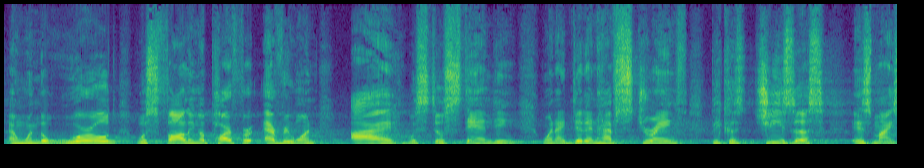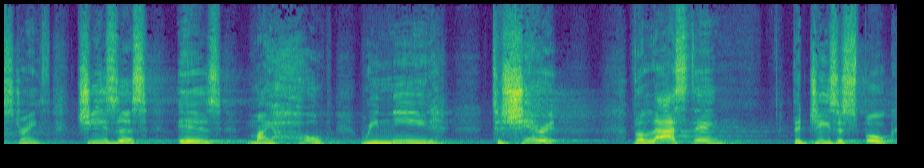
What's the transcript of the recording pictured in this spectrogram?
And when the world was falling apart for everyone, I was still standing when I didn't have strength because Jesus is my strength. Jesus is my hope. We need to share it. The last thing that Jesus spoke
